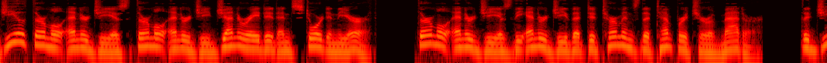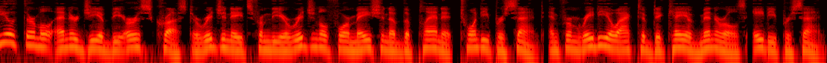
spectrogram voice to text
Geothermal energy is thermal energy generated and stored in the earth. Thermal energy is the energy that determines the temperature of matter. The geothermal energy of the Earth's crust originates from the original formation of the planet 20% and from radioactive decay of minerals 80%.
